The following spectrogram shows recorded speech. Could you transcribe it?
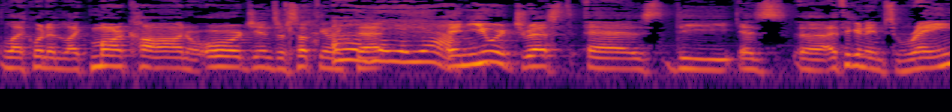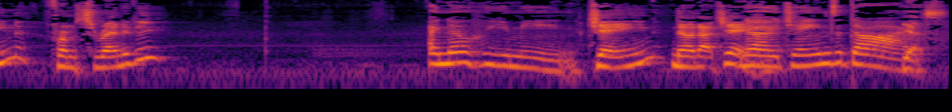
Like one of like Marcon or Origins or something like Oh, that, yeah, yeah, yeah. and you were dressed as the as uh, I think her name's Rain from Serenity, I know who you mean. Jayne. No, not Jayne. No, Jayne's a guy. Yes.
